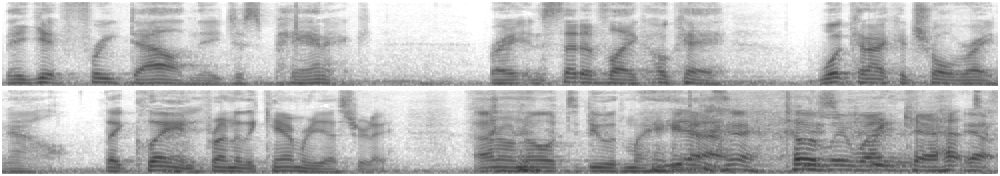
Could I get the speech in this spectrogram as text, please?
they get freaked out and they just panic, right? Instead of like, okay, what can I control right now? like Clay in front of the camera yesterday. I don't know what to do with my hands. Yeah. Totally wet cat.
